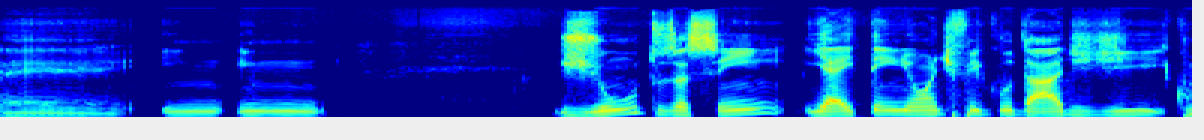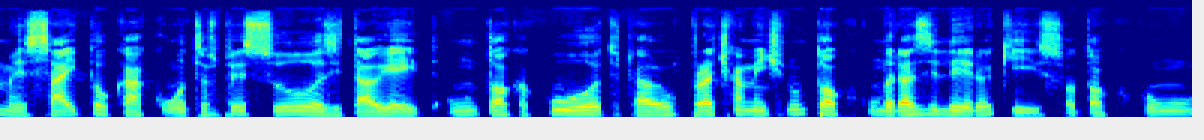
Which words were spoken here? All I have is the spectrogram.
é, juntos assim, e aí tem uma dificuldade de começar a tocar com outras pessoas e tal, e aí um toca com o outro, tal. eu praticamente não toco com brasileiro aqui, só toco com,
